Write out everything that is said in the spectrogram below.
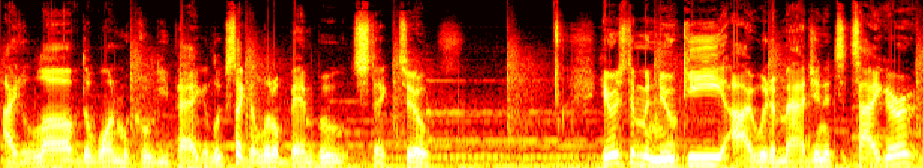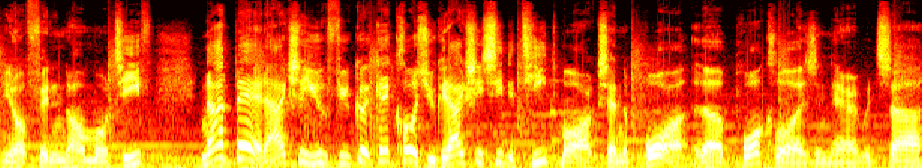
I love the one Mekugi peg. It looks like a little bamboo stick too. Here's the Menuki. I would imagine it's a tiger, you know, fitting the whole motif. Not bad. Actually, you, if you could get close, you could actually see the teeth marks and the paw, the paw claws in there. It's uh,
